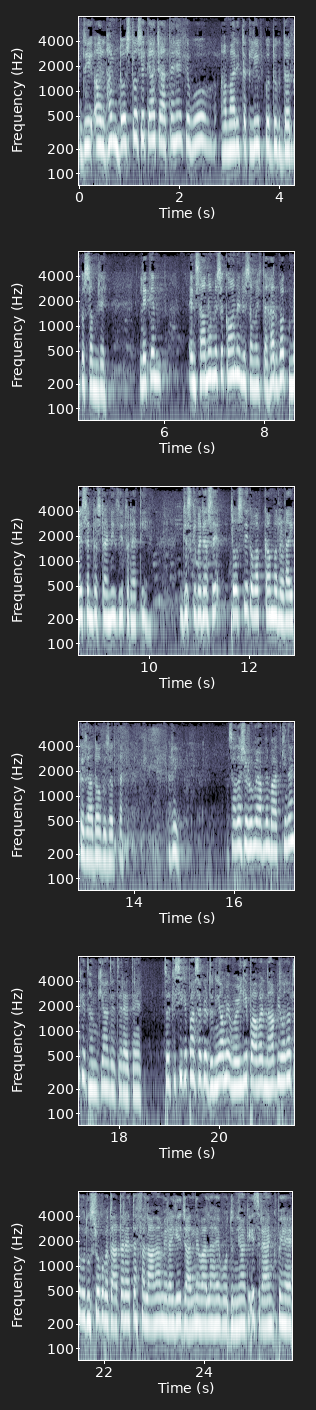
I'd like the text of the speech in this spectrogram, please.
جی اور ہم دوستوں سے کیا چاہتے ہیں کہ وہ ہماری تکلیف کو، دکھ، درد کو سمجھے۔ لیکن انسانوں میں سے کون ہے جو سمجھتا ہے؟ ہر وقت مس انڈرسٹینڈنگ تو رہتی ہے جس کی وجہ سے دوستی کا وقت کم اور لڑائی کا زیادہ گزرتا ہے۔ جی۔ سادہ شروع میں آپ نے بات کی نا کہ دھمکیاں دیتے رہتے ہیں۔ تو کسی کے پاس اگر دنیا میں ورلڈلی پاور نہ بھی ہونا تو وہ دوسروں کو بتاتا رہتا ہے، فلانا میرا یہ جاننے والا ہے، وہ دنیا کے اس رینک پہ ہے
